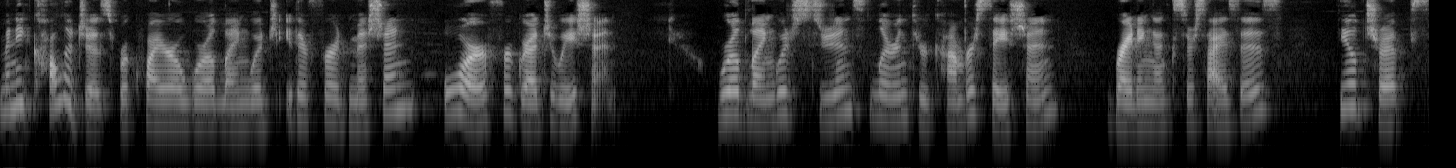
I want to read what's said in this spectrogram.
many colleges require a world language either for admission or for graduation. World language students learn through conversation, writing exercises, field trips,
